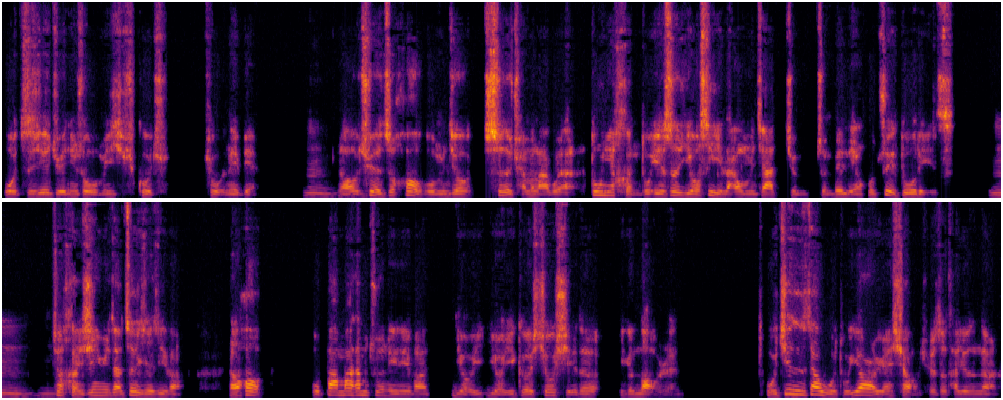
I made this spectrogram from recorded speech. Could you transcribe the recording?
我直接决定说我们一起去过去，去我那边。嗯然后去了之后，我们就吃的全部拿过来了，东西很多，也是有史以来我们家准准备年货最多的一次，嗯嗯就很幸运在这些地方。然后我爸妈他们住的那个地方有有一个修鞋的一个老人，我记得嗯在我读幼儿园、小学的时候他就在那儿，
